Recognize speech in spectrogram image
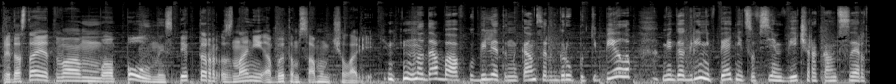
предоставит вам полный спектр знаний об этом самом человеке. На добавку билеты на концерт группы Кипелов в Мегагрине в пятницу в 7 вечера концерт.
